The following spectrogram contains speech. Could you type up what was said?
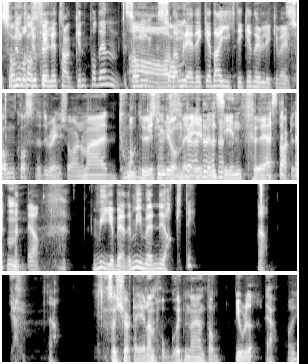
Så du måtte jo fylle tanken på den. Sånn- Åh, da, sånn- ble det ikke, da gikk det ikke null likevel. Sånn kostet Range Roveren meg 2000 kroner i bensin før jeg startet den. Ja. Mye bedre, mye mer nøyaktig. Så kjørte jeg i en hoggorm da jeg hentet den. Gjorde du det? Ja. Oi,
